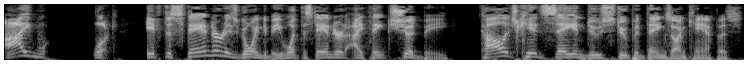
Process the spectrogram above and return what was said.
I, look, if the standard is going to be what the standard I think should be, college kids say and do stupid things on campus,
